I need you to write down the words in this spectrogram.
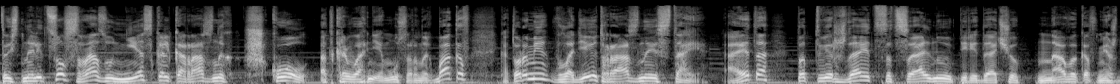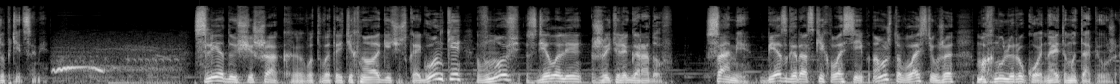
То есть на лицо сразу несколько разных открывания мусорных баков, которыми владеют разные стаи. А это подтверждает социальную передачу навыков между птицами. Следующий шаг вот в этой технологической гонке вновь сделали жители городов. Сами, без городских властей, потому что власти уже махнули рукой на этом этапе уже.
